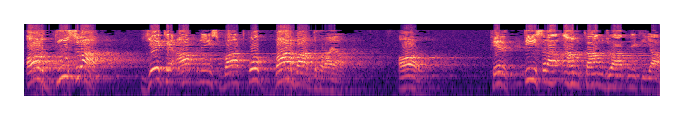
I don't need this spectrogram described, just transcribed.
اور دوسرا یہ کہ آپ نے اس بات کو بار بار دہرایا۔ اور پھر تیسرا اہم کام جو آپ نے کیا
